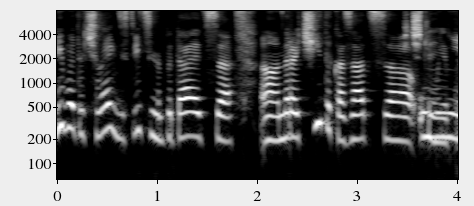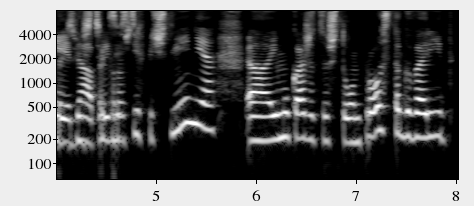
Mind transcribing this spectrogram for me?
либо этот человек действительно пытается э, нарочито казаться умнее, да, произвести просто. впечатление. Э, ему кажется, что он просто говорит.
